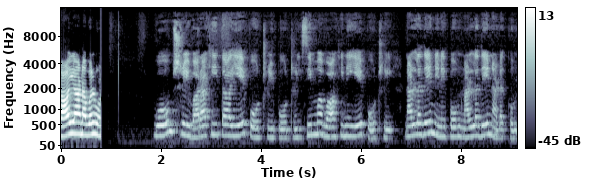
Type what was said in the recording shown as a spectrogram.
தாயானவள் ஓம் ஸ்ரீ வராகிதாயே போற்றி போற்றி சிம்ம வாகினியே போற்றி. நல்லதே நினைப்போம் நல்லதே நடக்கும்.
